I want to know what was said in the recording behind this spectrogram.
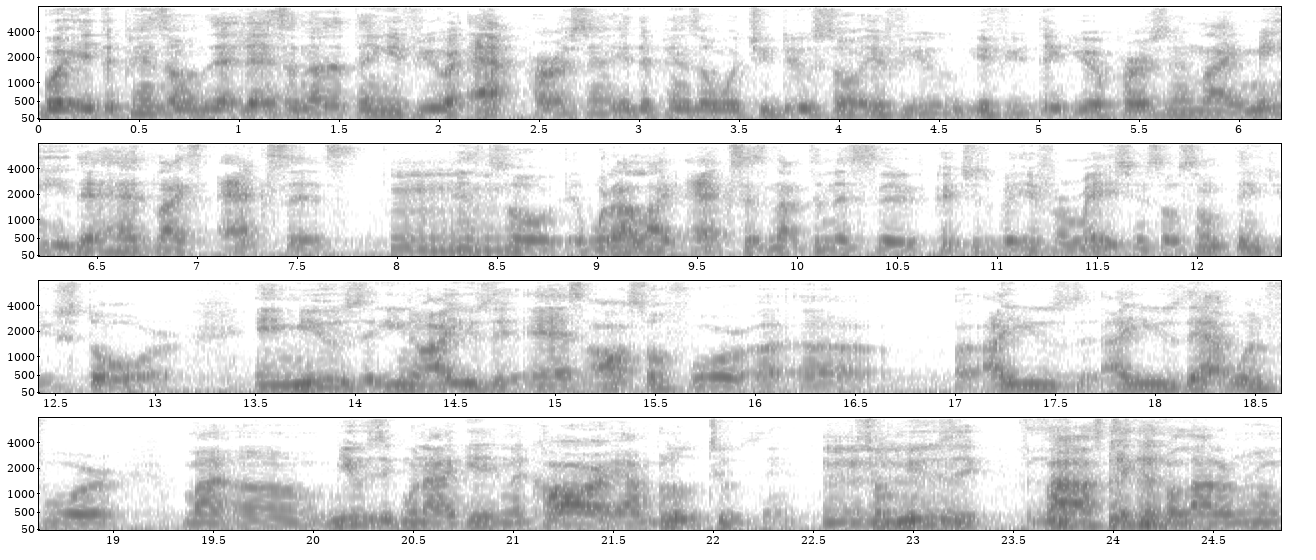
But it depends on that. That's another thing. If you're an app person, it depends on what you do. So if you if you think you're a person like me that has likes access, Mm. and so what I like access not to necessarily pictures but information. So some things you store in music. You know, I use it as also for. Uh, uh, uh, I use I use that one for my um, music when I get in the car. I'm Bluetoothing. So Mm. music files take up a lot of room.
